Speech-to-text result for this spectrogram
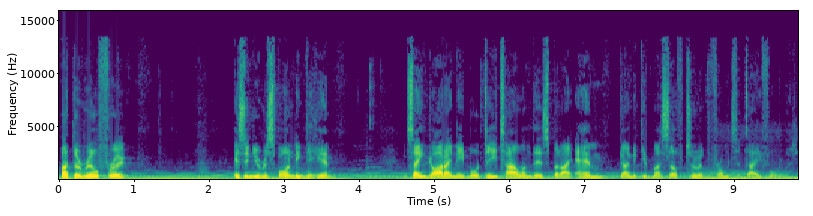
But the real fruit is in you responding to Him and saying, God, I need more detail on this, but I am going to give myself to it from today forward.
